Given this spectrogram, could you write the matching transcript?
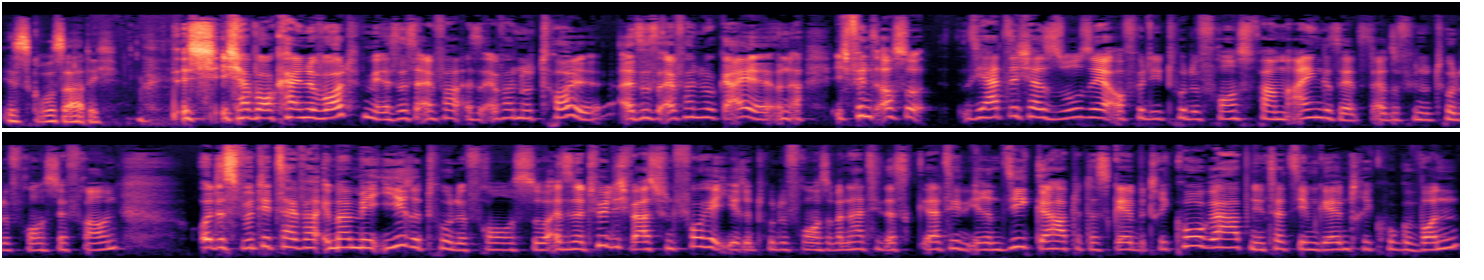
ist großartig. Ich, ich habe auch keine Worte mehr. Es ist einfach, es ist einfach nur toll. Also es ist einfach nur geil. Und ich finde es auch so, sie hat sich ja so sehr auch für die Tour de France Farm eingesetzt, also für eine Tour de France der Frauen. Und es wird jetzt einfach immer mehr ihre Tour de France so. Also natürlich war es schon vorher ihre Tour de France, aber dann hat sie das, hat sie ihren Sieg gehabt, hat das gelbe Trikot gehabt und jetzt hat sie im gelben Trikot gewonnen.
